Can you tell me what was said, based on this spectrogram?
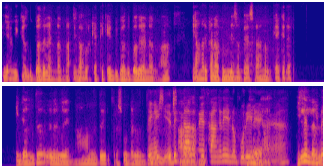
கேள்விக்கு வந்து பதில் என்னதுன்னா அவர் கேட்ட கேள்விக்கு வந்து பதில் என்னதுன்னா யாருக்கான ஃபெமினிசம் பேசுறான்னு அவர் கேக்குறாரு. இங்க வந்து நான் வந்து இருக்கிற சூழ்நிலை வந்து ஏங்க எதுக்காக பேசுறாங்கன்னே இன்னும் புரியலையேங்க இல்ல இல்ல இல்ல.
